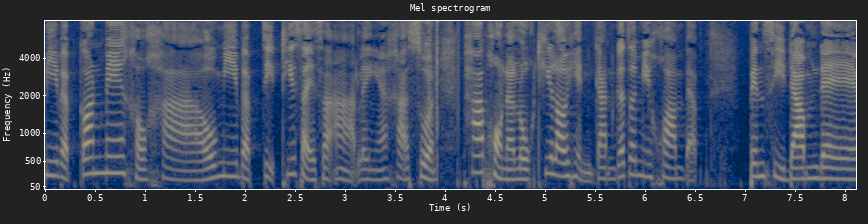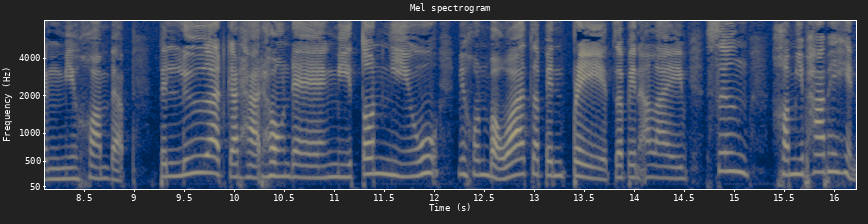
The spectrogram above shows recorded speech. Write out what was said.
มีแบบก้อนเมฆขาวๆมีแบบจิตที่ใสสะอาดอะไรเงี้ยค่ะ ส่วนภาพของนรกที่เราเห็นกันก็จะมีความแบบ เป็นสีดำแดง มีความแบบเป็นเลือดกระทะทองแดง มีต้นงิ้ว มีคนบอกว่าจะเป็นเปรตจะเป็นอะไร ซึ่งเขามีภาพให้เห็น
